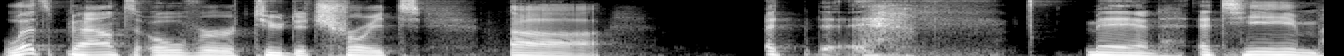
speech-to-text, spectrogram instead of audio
Let's bounce over to Detroit. Uh, a, man, a team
